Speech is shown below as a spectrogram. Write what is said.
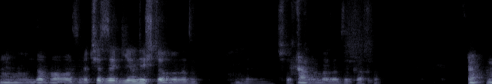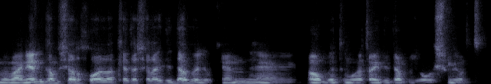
הדבר הזה. האמת שזה הגיוני שאתה אומר את זה, שאתה אומר את זה ככה. כן, ומעניין גם שהלכו על הקטע של IDW, כן, הרבה דמויות IDW רשמיות.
